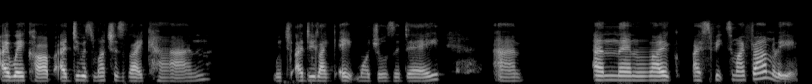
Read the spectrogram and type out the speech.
I wake up, I do as much as I can, which I do like eight modules a day, and and then like I speak to my family.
